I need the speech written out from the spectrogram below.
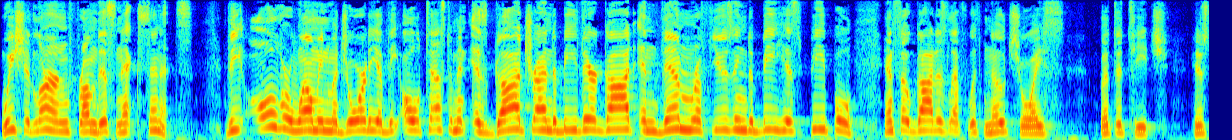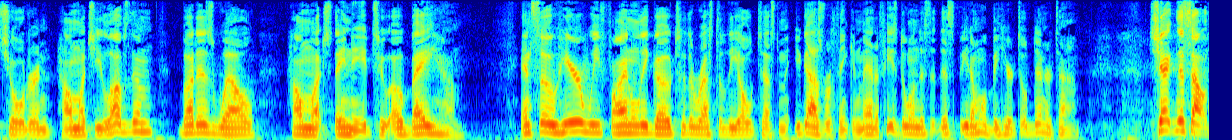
we should learn from this next sentence. The overwhelming majority of the Old Testament is God trying to be their God and them refusing to be his people. And so God is left with no choice but to teach his children how much he loves them, but as well how much they need to obey him. And so here we finally go to the rest of the Old Testament. You guys were thinking, man, if he's doing this at this speed, I'm going to be here till dinner time. Check this out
